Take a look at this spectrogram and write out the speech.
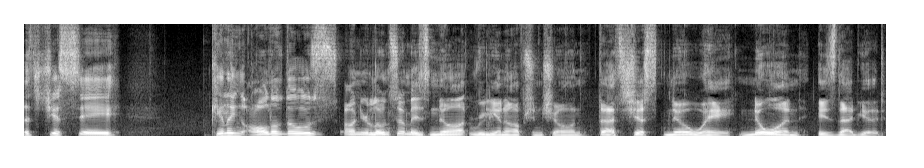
let's just say killing all of those on your lonesome is not really an option, Sean. That's just no way. No one is that good.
